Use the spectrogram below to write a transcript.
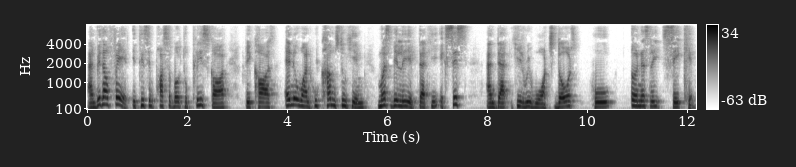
And without faith, it is impossible to please God because anyone who comes to him must believe that he exists and that he rewards those who earnestly seek him.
